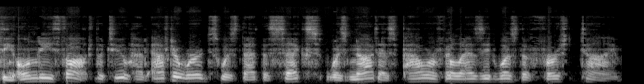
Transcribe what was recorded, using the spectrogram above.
The only thought the two had afterwards was that the sex was not as powerful as it was the first time.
